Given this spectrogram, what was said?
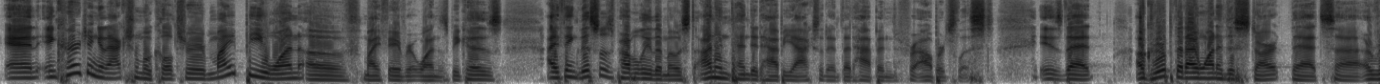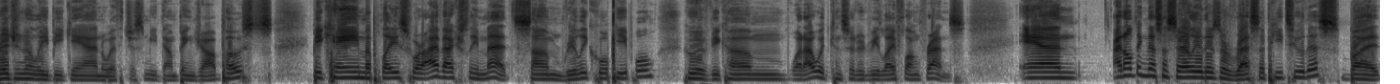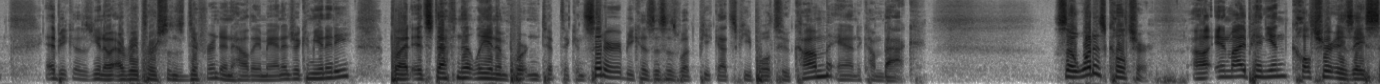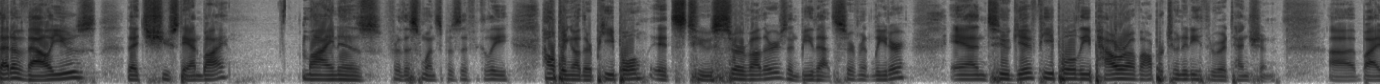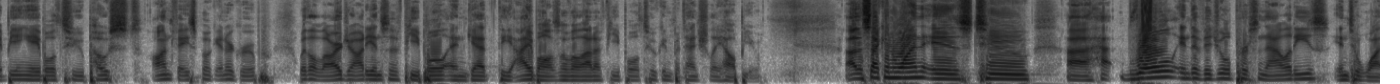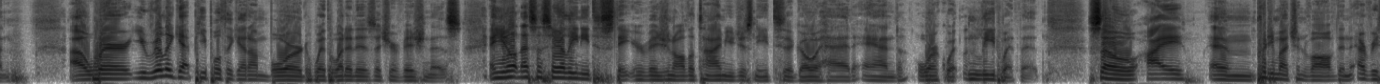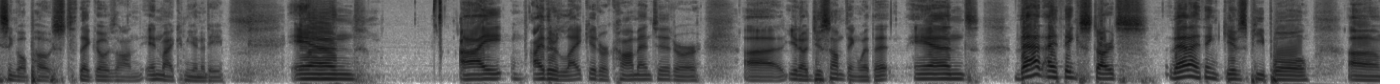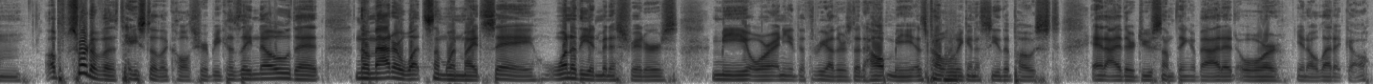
And encouraging an actionable culture might be one of my favorite ones because I think this was probably the most unintended happy accident that happened for Albert's List, is that a group that I wanted to start that uh, originally began with just me dumping job posts became a place where I've actually met some really cool people who have become what I would consider to be lifelong friends. And I don't think necessarily there's a recipe to this, but eh, because you know every person's different in how they manage a community, but it's definitely an important tip to consider because this is what gets people to come and come back. So what is culture? Uh, in my opinion, culture is a set of values that you stand by. Mine is, for this one specifically, helping other people. It's to serve others and be that servant leader, and to give people the power of opportunity through attention. Uh, by being able to post on Facebook in a group with a large audience of people and get the eyeballs of a lot of people who can potentially help you. Uh, the second one is to uh, roll individual personalities into one, uh, where you really get people to get on board with what it is that your vision is. And you don't necessarily need to state your vision all the time, you just need to go ahead and work with and lead with it. So I am pretty much involved in every single post that goes on in my community. And I either like it or comment it or uh, you know do something with it, and that I think starts that I think gives people um, a sort of a taste of the culture because they know that no matter what someone might say, one of the administrators, me or any of the three others that help me, is probably going to see the post and either do something about it or you know let it go.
